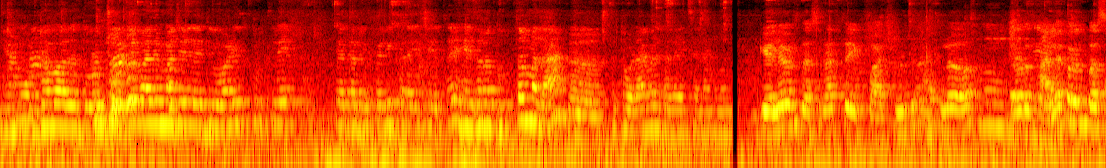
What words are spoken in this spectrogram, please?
हे मोठंवाले दोन छोटेवाले माझे दिवाळीत तुटले ते आता रिपेरी करायचे तर हे जरा दुखतं मला थोडा वेळ घालायचा ना मग. गेल्या वर्षी दसऱ्यात एक पाच मिनिट घातलं एवढं झालं बस.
